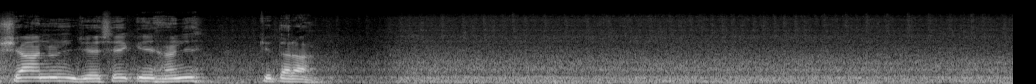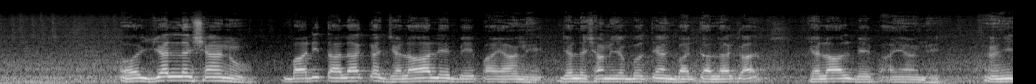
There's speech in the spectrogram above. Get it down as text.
شان جیسے کہ ہنج کی طرح۔ اور جل شانو، باری تعالیٰ کا جلال بے پایان ہے۔ جل شانو جب بولتے ہیں، باری تعالیٰ کا جلال بے پایان ہے۔ ہاں جی؟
